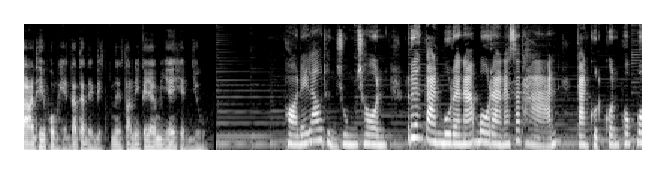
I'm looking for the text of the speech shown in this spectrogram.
ราณที่ผมเห็นตั้งแต่เด็กๆ ในตอนนี้ก็ยังมีให้เห็นอยู่ พอได้เล่าถึงชุมชน เรื่องการบูรณะโบราณสถาน การขุดค้นพบโบ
